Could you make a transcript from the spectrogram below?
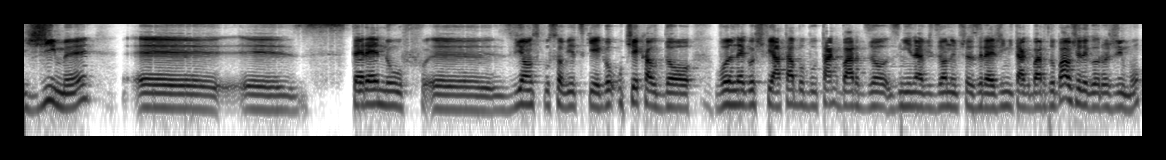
zimy z terenów y, Związku Sowieckiego, uciekał do wolnego świata, bo był tak bardzo znienawidzony przez reżim i tak bardzo bał się tego reżimu.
